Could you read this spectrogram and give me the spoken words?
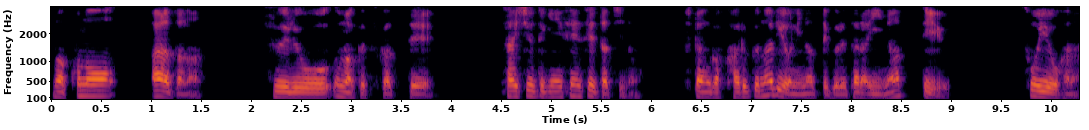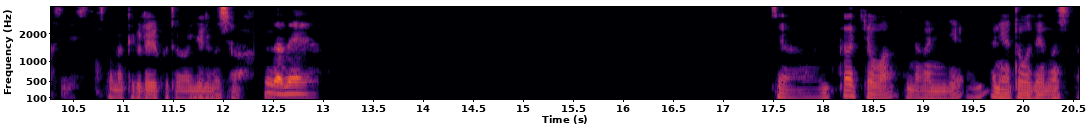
まあ、この新たなツールをうまく使って、最終的に先生たちの負担が軽くなるようになってくれたらいいなっていう、そういうお話でしそうなってくれることを祈りましょう。た。だね。じゃあ、いいか、今日はそんな感じで。はいありがとうございました。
